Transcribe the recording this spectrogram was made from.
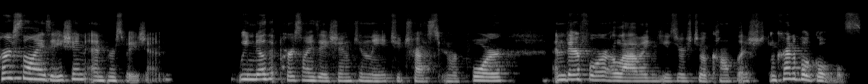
personalization and persuasion. We know that personalization can lead to trust and rapport, and therefore allowing users to accomplish incredible goals.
